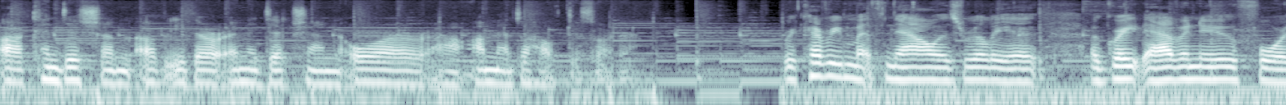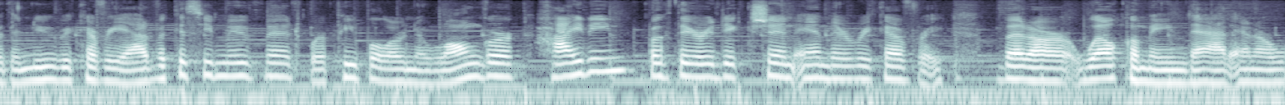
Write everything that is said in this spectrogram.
a condition of either an addiction or uh, a mental health disorder. Recovery Month now is really a, a, great avenue for the new recovery advocacy movement where people are no longer hiding both their addiction and their recovery, but are welcoming that and are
